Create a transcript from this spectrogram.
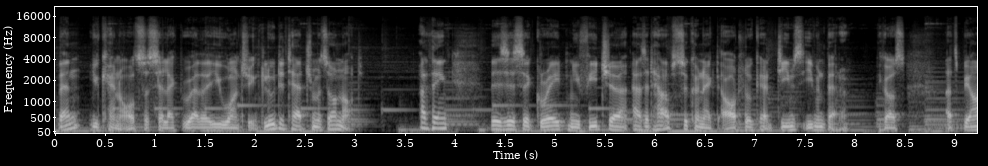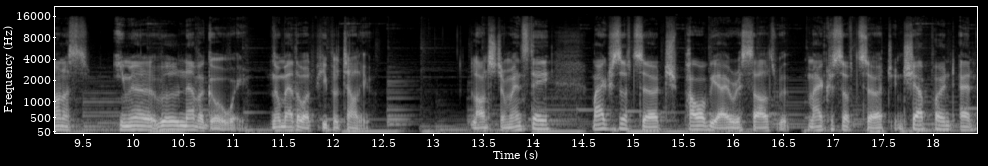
Then you can also select whether you want to include attachments or not. I think this is a great new feature as it helps to connect Outlook and Teams even better. Because, let's be honest, email will never go away, no matter what people tell you. Launched on Wednesday, Microsoft Search Power BI results with Microsoft Search in SharePoint and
